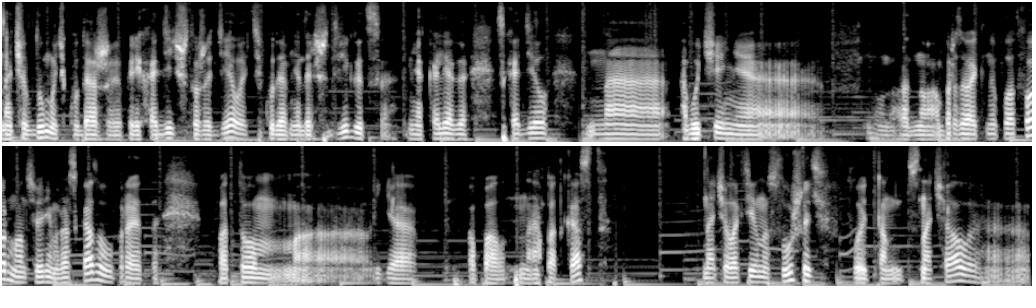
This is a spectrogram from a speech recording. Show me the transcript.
начал думать, куда же переходить, что же делать, куда мне дальше двигаться. У меня коллега сходил на обучение ну, одну образовательную платформу, он все время рассказывал про это. Потом э, я попал на подкаст, начал активно слушать, вплоть там сначала э,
